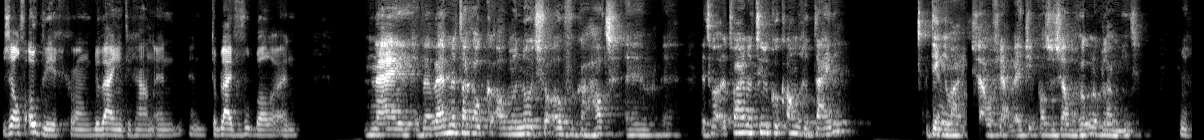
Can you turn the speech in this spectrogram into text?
zelf ook weer gewoon de wei in te gaan en, en te blijven voetballen. En... Nee, we, we, hebben het daar ook allemaal nooit zo over gehad. Uh, het, het, waren natuurlijk ook andere tijden. Dingen waar ik zelf, ja, weet je, ik was er zelf ook nog lang niet. Ja.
